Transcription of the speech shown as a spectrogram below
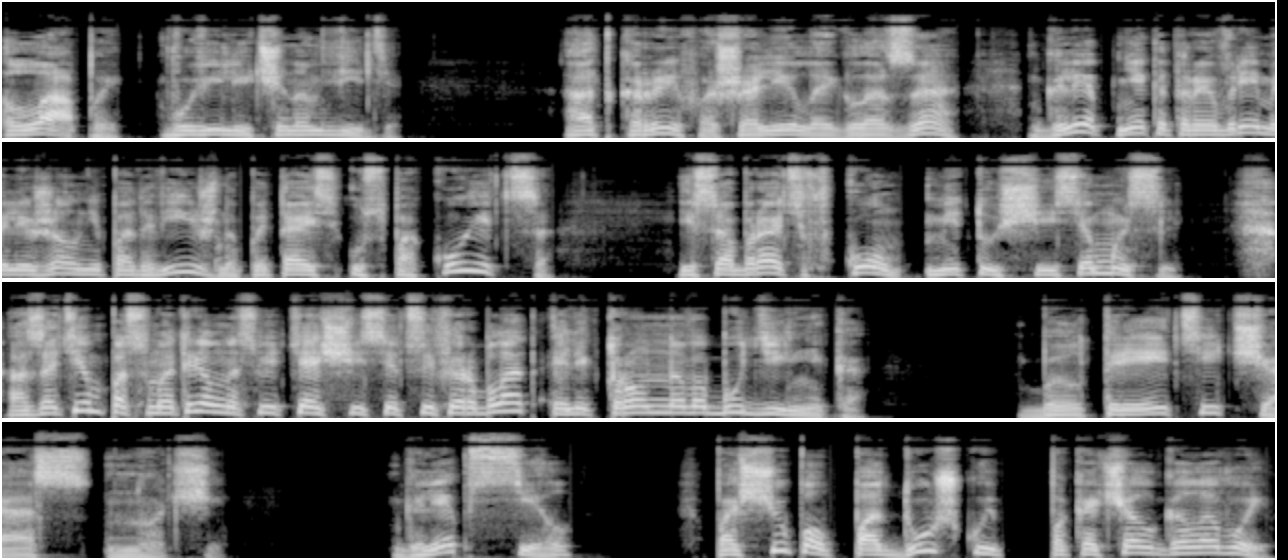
лапы в увеличенном виде. Открыв ошалелые глаза, Глеб некоторое время лежал неподвижно, пытаясь успокоиться — и собрать в ком метущиеся мысли, а затем посмотрел на светящийся циферблат электронного будильника. Был третий час ночи. Глеб сел, пощупал подушку и покачал головой.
